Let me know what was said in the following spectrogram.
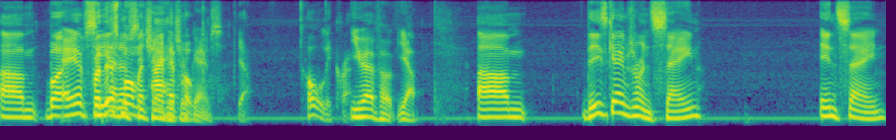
um, But AFC for this NFC moment, I have championship hope. games. Yeah. Holy crap. You have hope. Yeah. Um, these games were insane. Insane.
